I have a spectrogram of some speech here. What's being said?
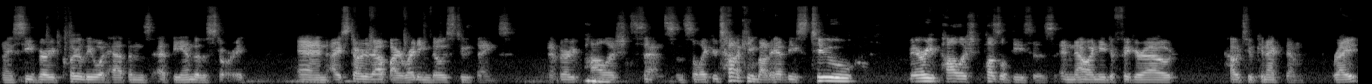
and I see very clearly what happens at the end of the story. And I started out by writing those two things in a very polished sense. And so, like you're talking about, I have these two very polished puzzle pieces, and now I need to figure out how to connect them, right?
